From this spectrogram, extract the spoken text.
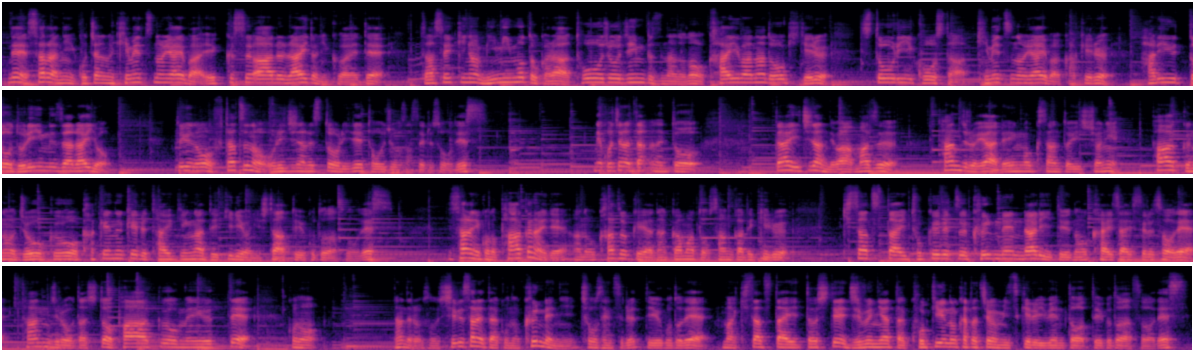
でさらにこちらの「鬼滅の刃 XR ライド」に加えて座席の耳元から登場人物などの会話などを聞けるストーリーコースター「鬼滅の刃×ハリウッド・ドリーム・ザ・ライド」というのを2つのオリジナルストーリーで登場させるそうです。でこちらだ、えっと、第1弾ではまず炭治郎や煉獄さんと一緒にパークの上空を駆け抜ける体験ができるようにしたということだそうです。さらにこのパーク内であの家族や仲間と参加できる鬼殺隊特別訓練ラリーというのを開催するそうで炭治郎たちとパークを巡ってこのなんだろうその記されたこの訓練に挑戦するっていうことで、まあ、鬼殺隊として自分に合った呼吸の形を見つけるイベントということだそうです。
